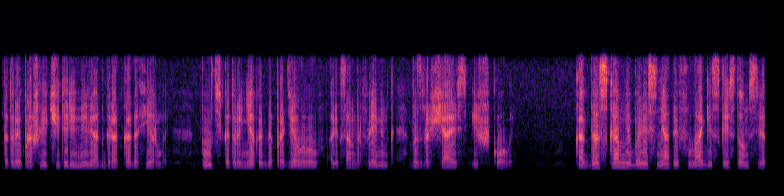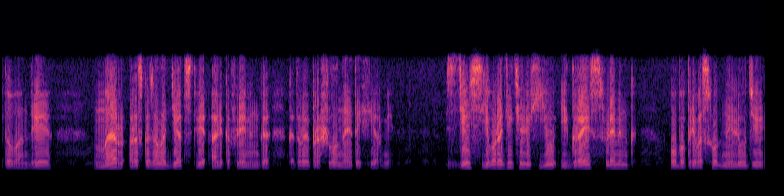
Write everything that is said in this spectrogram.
которые прошли 4 мили от городка до фермы, путь, который некогда проделывал Александр Флеминг, возвращаясь из школы. Когда с камня были сняты флаги с крестом святого Андрея, мэр рассказал о детстве Алика Флеминга, которое прошло на этой ферме. Здесь его родители Хью и Грейс Флеминг, оба превосходные люди,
